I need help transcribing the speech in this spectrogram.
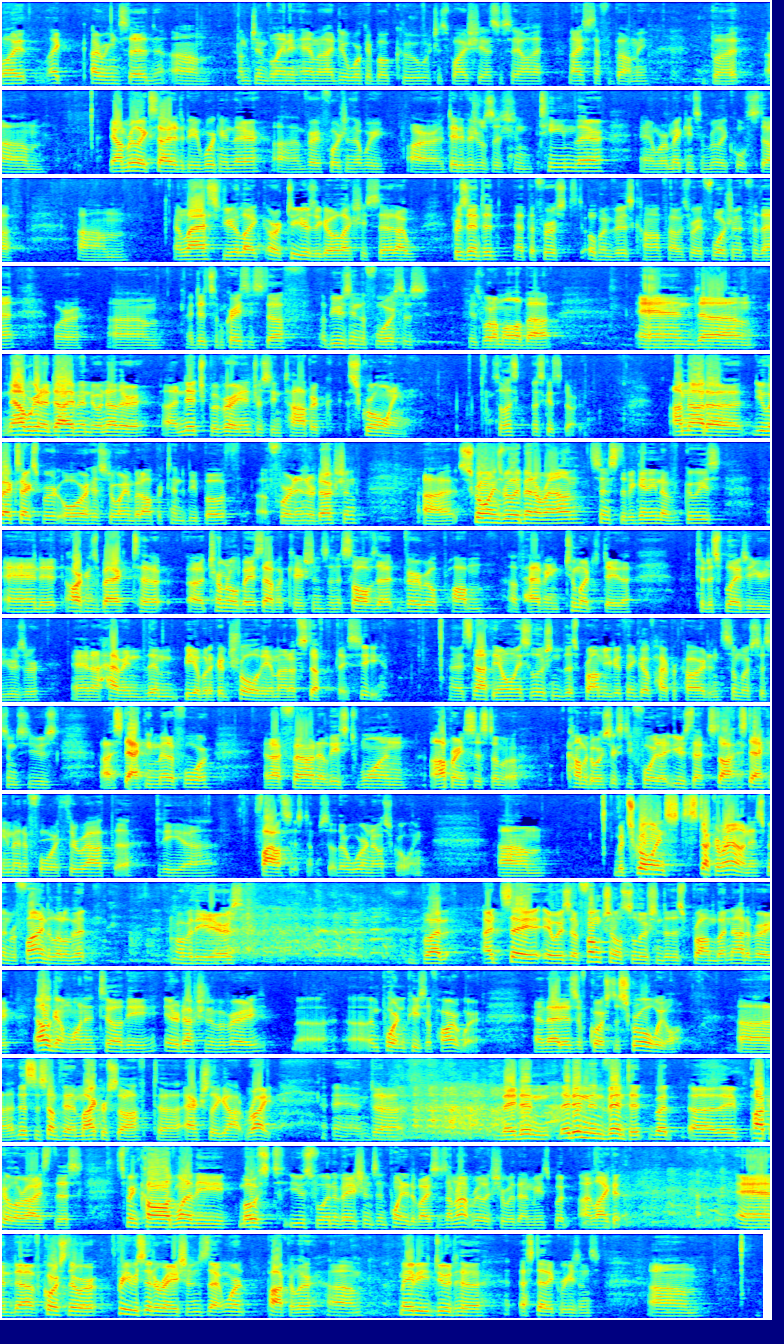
Well, I, like Irene said, um, I'm Jim Vallandigham, and I do work at Bocoup, which is why she has to say all that nice stuff about me. But um, yeah, I'm really excited to be working there. Uh, I'm very fortunate that we are a data visualization team there, and we're making some really cool stuff. Um, and last year, like or two years ago, like she said, I presented at the first OpenVisConf. I was very fortunate for that, where um, I did some crazy stuff. Abusing the force is what I'm all about. And um, now we're going to dive into another uh, niche but very interesting topic, scrolling. So let's, let's get started. I'm not a UX expert or a historian, but I'll pretend to be both uh, for an introduction. Uh, scrolling's really been around since the beginning of GUIs, and it harkens back to uh, terminal-based applications, and it solves that very real problem of having too much data to display to your user and uh, having them be able to control the amount of stuff that they see. Uh, it's not the only solution to this problem you could think of. HyperCard and similar systems use uh, stacking metaphor, and I found at least one operating system, a Commodore 64, that used that st stacking metaphor throughout the, the uh, file system, so there were no scrolling. Um, but scrolling st stuck around. It's been refined a little bit over the years. but I'd say it was a functional solution to this problem, but not a very elegant one until the introduction of a very uh, uh, important piece of hardware, and that is, of course, the scroll wheel. Uh, this is something that Microsoft uh, actually got right, and uh, they didn't they didn't invent it, but uh, they popularized this. It's been called one of the most useful innovations in pointing devices. I'm not really sure what that means, but I like it. And of course, there were previous iterations that weren't popular, um, maybe due to aesthetic reasons. Um,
